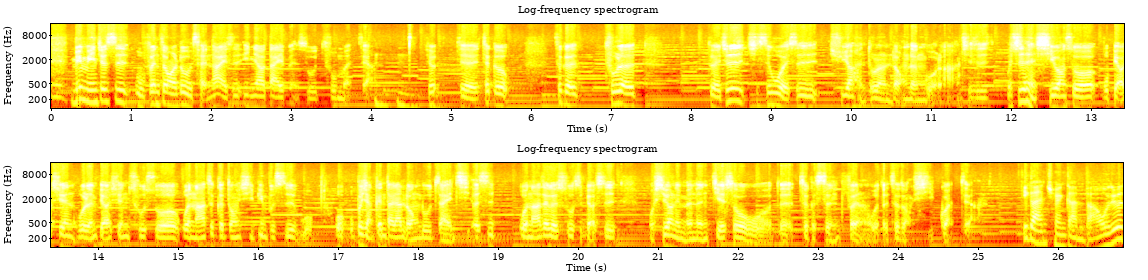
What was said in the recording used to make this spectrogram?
明明就是五分钟的路程，他也是硬要带一本书出门这样。嗯，就对这个这个除了对，就是其实我也是需要很多人容忍我啦。其实我是很希望说，我表现我能表现出说我拿这个东西，并不是我我我不想跟大家融入在一起，而是我拿这个书是表示。我希望你们能接受我的这个身份，我的这种习惯，这样一个安全感吧。我觉得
